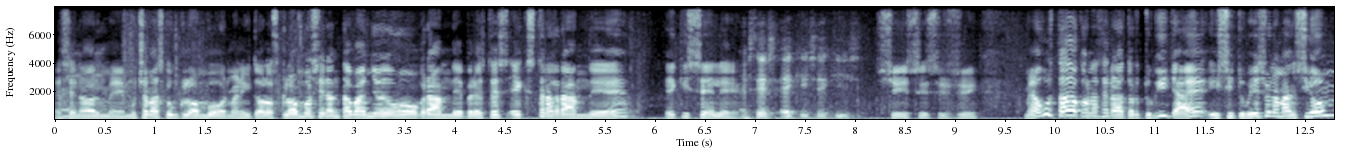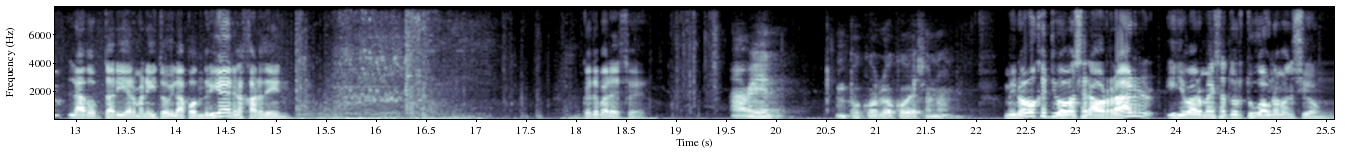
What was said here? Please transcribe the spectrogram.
Es enorme, mucho más que un clombo, hermanito. Los clombos eran tamaño grande, pero este es extra grande, ¿eh? XL. Este es XX. Sí, sí, sí, sí. Me ha gustado conocer a la tortuguilla, ¿eh? Y si tuviese una mansión, la adoptaría, hermanito Y la pondría en el jardín ¿Qué te parece? A ver, un poco loco eso, ¿no? Mi nuevo objetivo va a ser ahorrar y llevarme a esa tortuga a una mansión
